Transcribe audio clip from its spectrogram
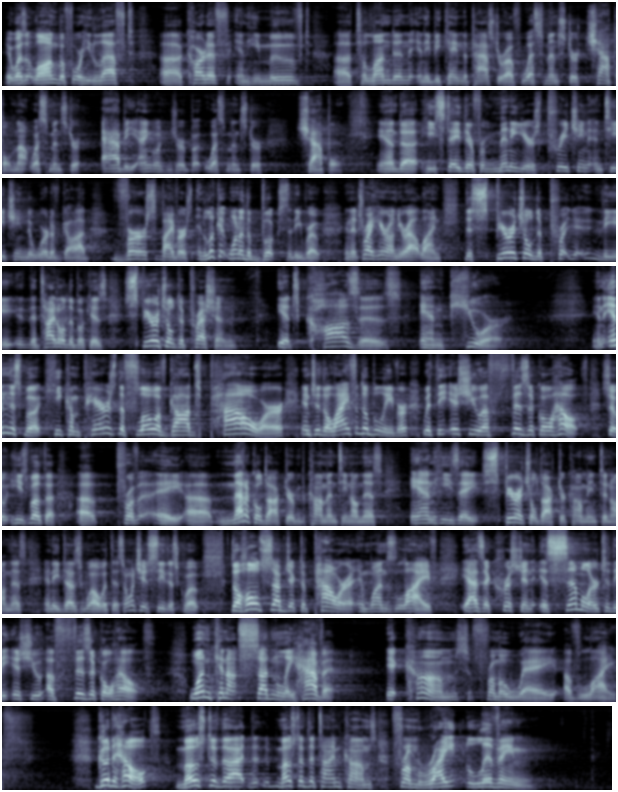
It wasn't long before he left uh, Cardiff and he moved uh, to London and he became the pastor of Westminster Chapel, not Westminster Abbey Anglican Church, but Westminster Chapel. And uh, he stayed there for many years, preaching and teaching the Word of God, verse by verse. And look at one of the books that he wrote, and it's right here on your outline. The spiritual dep- the, the title of the book is Spiritual Depression, Its Causes and Cure. And in this book, he compares the flow of God's power into the life of the believer with the issue of physical health. So he's both a, a, a, a medical doctor commenting on this, and he's a spiritual doctor commenting on this, and he does well with this. I want you to see this quote. The whole subject of power in one's life as a Christian is similar to the issue of physical health. One cannot suddenly have it it comes from a way of life. Good health, most of, the, most of the time, comes from right living.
